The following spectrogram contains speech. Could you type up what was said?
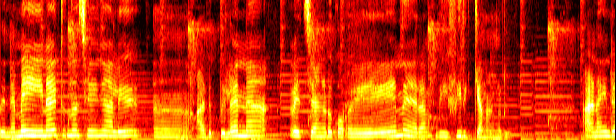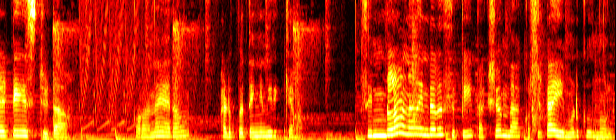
ഇതിന്റെ മെയിനായിട്ടെന്ന് വെച്ച് കഴിഞ്ഞാൽ അടുപ്പിൽ തന്നെ വെച്ച് അങ്ങോട്ട് കുറേ നേരം ബീഫ് ഇരിക്കണം അങ്ങോട്ട് ആണ് അതിന്റെ ടേസ്റ്റ് കേട്ടോ കുറേ നേരം അടുപ്പത്ത് ഇങ്ങനെ ഇരിക്കണം. സിമ്പിളാണ് അതിന്റെ റെസിപ്പി പക്ഷെ എന്താ കുറച്ച് ടൈം എടുക്കുന്നുള്ളൂ.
